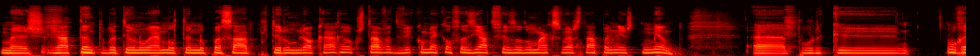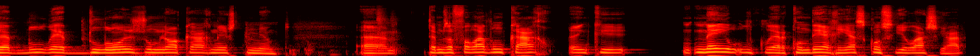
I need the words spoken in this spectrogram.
mas já tanto bateu no Hamilton no passado por ter o melhor carro, eu gostava de ver como é que ele fazia a defesa do Max Verstappen neste momento, Ah, porque o Red Bull é de longe o melhor carro neste momento. Ah, estamos a falar de um carro em que nem o Leclerc com DRS conseguia lá chegar,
